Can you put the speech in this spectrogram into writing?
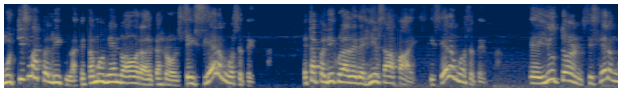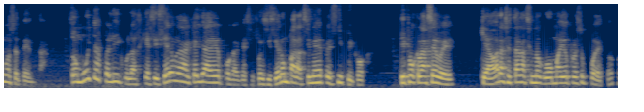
Muchísimas películas que estamos viendo ahora de terror se hicieron en los 70. Esta película de The Hills Have Eyes se hicieron en los 70. Eh, U-Turn se hicieron en los 70. Son muchas películas que se hicieron en aquella época, que se, se hicieron para cines específicos, tipo clase B, que ahora se están haciendo con un mayor presupuesto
